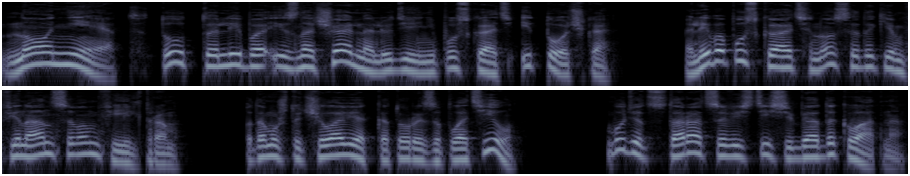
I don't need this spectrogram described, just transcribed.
Но нет, тут либо изначально людей не пускать и точка, либо пускать, но с таким финансовым фильтром, потому что человек, который заплатил, будет стараться вести себя адекватно.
